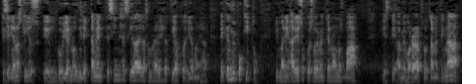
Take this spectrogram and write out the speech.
Que serían los que ellos, el gobierno directamente, sin necesidad de la Asamblea Legislativa, podría manejar. Ven que es muy poquito y manejar eso, pues obviamente no nos va este, a mejorar absolutamente en nada.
